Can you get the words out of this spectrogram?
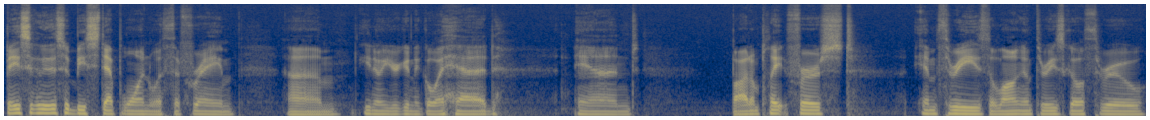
basically this would be step one with the frame. Um, you know, you're going to go ahead and bottom plate first. M3s, the long M3s go through.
